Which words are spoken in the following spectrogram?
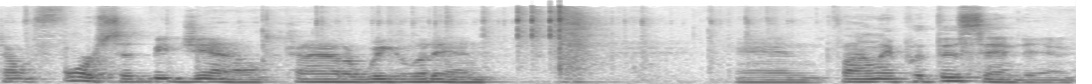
Don't force it, be gentle, kind of how to wiggle it in. And finally put this end in.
